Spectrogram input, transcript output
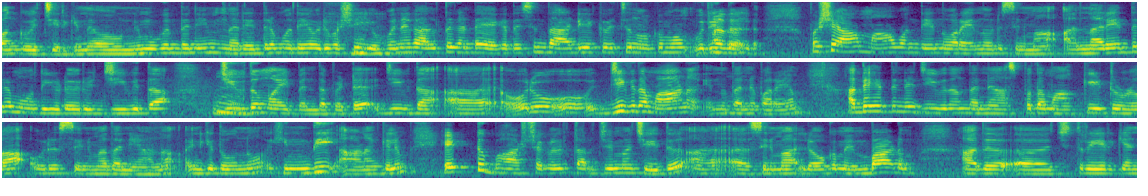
പങ്കുവച്ചിരിക്കുന്നത് ഉണ്ണി മുകുന്ദനെയും നരേന്ദ്രമോദിയെ ഒരുപക്ഷെ യൗവന കാലത്ത് കണ്ട ഏകദേശം താടിയൊക്കെ വെച്ച് നോക്കുമ്പോൾ ഒരു ഇതുണ്ട് പക്ഷെ ആ മാ വന്ദേ എന്ന് പറയുന്ന ഒരു സിനിമ നരേന്ദ്രമോദിയുടെ ഒരു ജീവിത ജീവിതവുമായി ബന്ധപ്പെട്ട് ജീവിത ഒരു ജീവിതമാണ് എന്ന് തന്നെ പറയാം. അദ്ദേഹത്തിന്റെ ജീവിതം തന്നെ ആസ്പദമാക്കിയിട്ടുള്ള ഒരു സിനിമ തന്നെയാണ്. എനിക്ക് തോന്നുന്നു ഹിന്ദി ആണെങ്കിലും എട്ട് ഭാഷകളിൽ തർജമ ചെയ്ത് സിനിമ ലോകമെമ്പാടും അത് ചിത്രീകരിക്കാൻ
